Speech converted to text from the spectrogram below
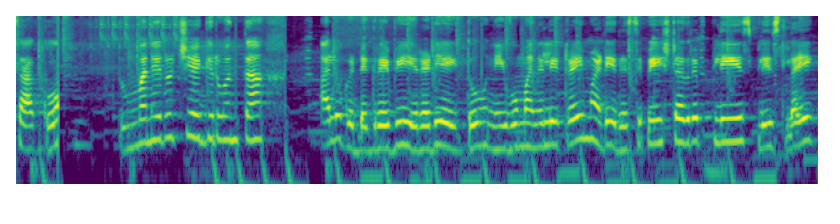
ಸಾಕು. ತುಂಬಾ ರುಚಿಯಾಗಿರುವಂಥ ಆಲೂಗಡ್ಡೆ ಗ್ರೇವಿ ರೆಡಿ ಆಯಿತು. ನೀವು ಮನೇಲಿ ಟ್ರೈ ಮಾಡಿ ರೆಸಿಪಿ ಇಷ್ಟ ಆದರೆ please please like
